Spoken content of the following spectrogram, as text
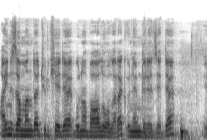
Aynı zamanda Türkiye'de buna bağlı olarak önemli derecede e,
